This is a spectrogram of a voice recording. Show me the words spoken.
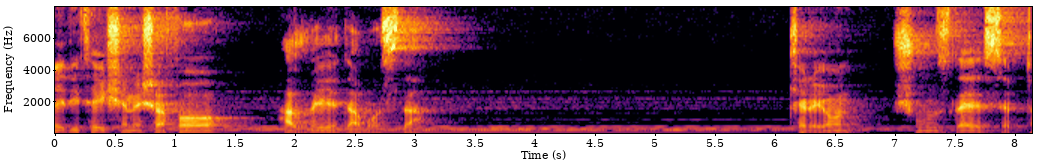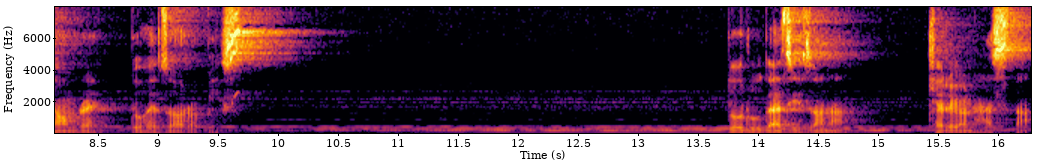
مدیتیشن شفا حلقه دوازده. کریون 16 سپتامبر 2020 درود عزیزانم. کریون هستم.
